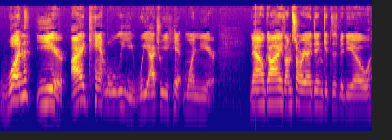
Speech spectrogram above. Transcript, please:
One year. I can't believe we actually hit one year. Now, guys, I'm sorry I didn't get this video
